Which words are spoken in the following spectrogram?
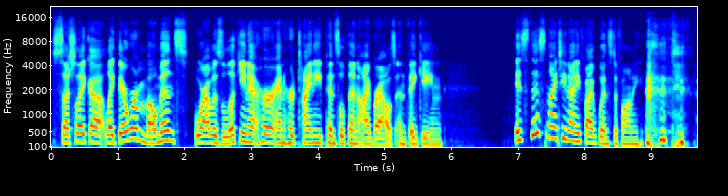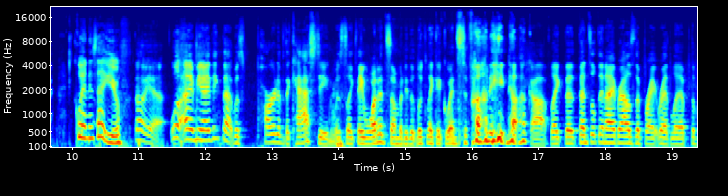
Such like a like there were moments where I was looking at her and her tiny pencil thin eyebrows and thinking, "Is this 1995 Gwen Stefani?" Gwen, is that you? Oh yeah. Well, I mean, I think that was part of the casting was like they wanted somebody that looked like a Gwen Stefani knockoff, like the pencil thin eyebrows, the bright red lip, the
